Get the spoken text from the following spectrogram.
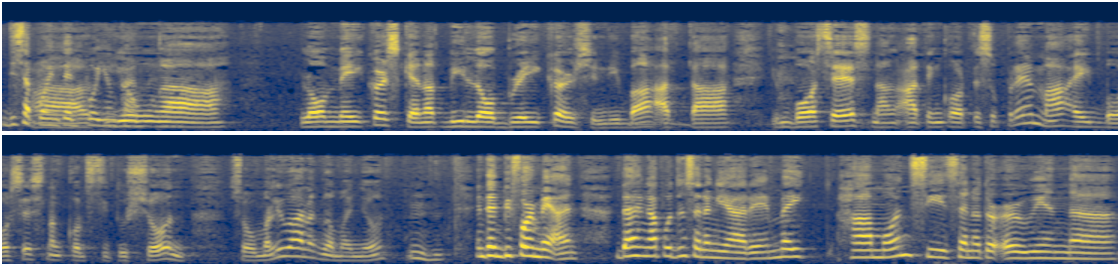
disappointed Ah, po yung, yung Kamara. ah, lawmakers cannot be lawbreakers, hindi ba? At ah, yung boses ng ating Korte Suprema ay boses ng konstitusyon. So, maliwanag naman yun. Mhm. And then before Mayan, dahil nga po dun sa nangyari, may hamon si Senator Erwin na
